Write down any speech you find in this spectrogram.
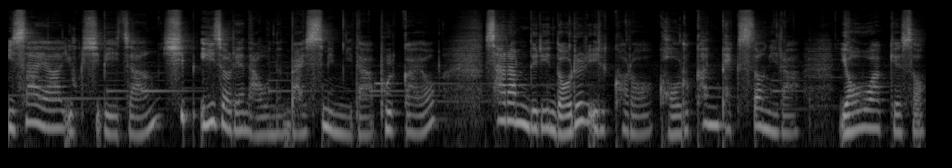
이사야 62장 12절에 나오는 말씀입니다. 볼까요? 사람들이 너를 일컬어 거룩한 백성이라 여호와께서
